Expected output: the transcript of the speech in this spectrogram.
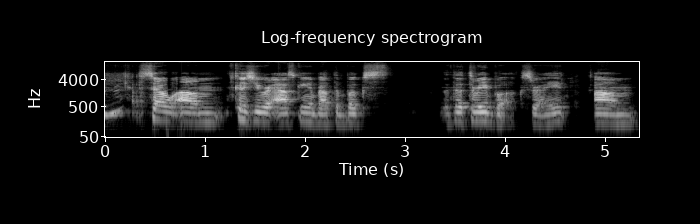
Mm-hmm. So, um, because you were asking about the books, the three books, right? Um,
